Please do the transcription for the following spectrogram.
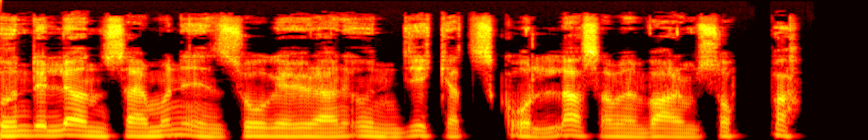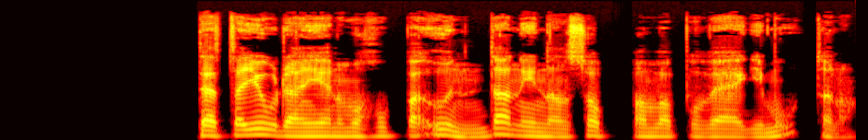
Under lönnceremonin såg jag hur han undgick att skållas av en varm soppa. Detta gjorde han genom att hoppa undan innan soppan var på väg emot honom.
